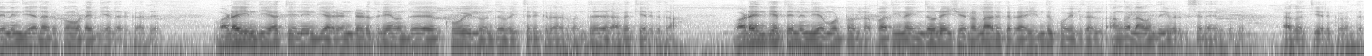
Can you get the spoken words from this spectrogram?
தென்னிந்தியாவில் இருக்கும் வட இந்தியாவில் இருக்காது. வட இந்தியா தென்னிந்தியா ரெண்டு இடத்துலையும் வந்து கோயில் வந்து வைத்திருக்கிறார் வந்து அகத்தியருக்கு தான். வட இந்தியா தென்னிந்தியா மட்டும் இல்லை. பார்த்தீங்கன்னா இந்தோனேஷியாலலாம் இருக்கிற இந்து கோயில்கள் அங்கெல்லாம் வந்து இவருக்கு சிலை இருக்குது அகத்தியருக்கு வந்து.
